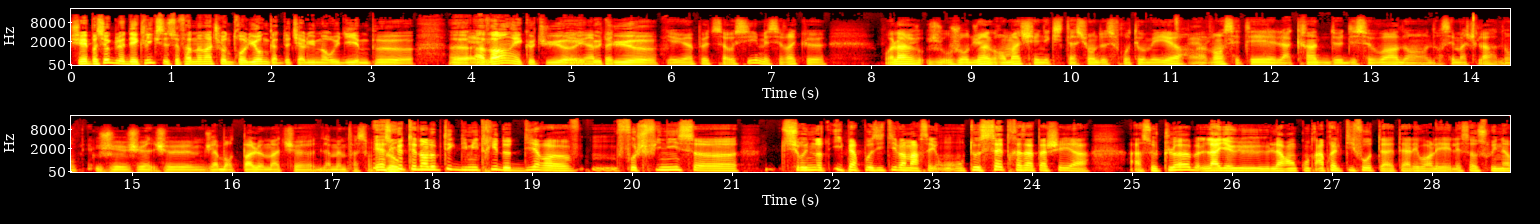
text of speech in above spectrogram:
j'ai l'impression que le déclic, c'est ce fameux match contre Lyon quand tu allumes Rudy un peu euh, eu- avant et que tu. il y a euh, et que de- tu euh, Il y a eu un peu de ça aussi, mais c'est vrai que voilà, aujourd'hui, un grand match, c'est une excitation de se frotter au meilleur. Eh. Avant, c'était la crainte de décevoir dans, dans ces matchs-là. Donc, je je- je- j'aborde pas le match euh, de la même façon. Est-ce que tu es dans l'optique, Dimitri, de te dire euh, faut que je finisse euh, sur une note hyper positive à Marseille? On, on te sait très attaché à, à ce club. Là, il y a eu la rencontre. Après le Tifo, tu es allé voir les, les South Winners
